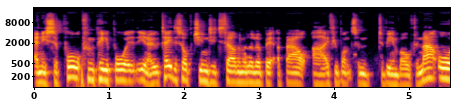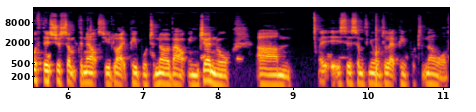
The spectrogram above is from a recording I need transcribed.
any support from people? You know, take this opportunity to tell them a little bit about uh, if you want them to be involved in that, or if there's just something else you'd like people to know about in general. Um, is there something you want to let people to know of?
